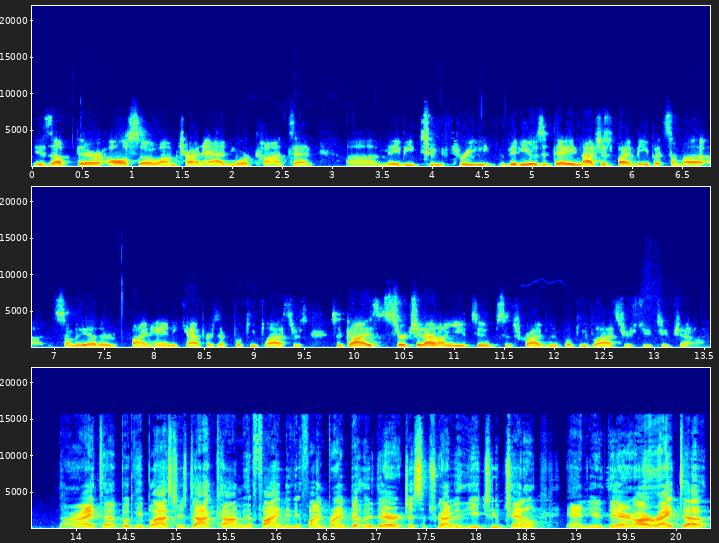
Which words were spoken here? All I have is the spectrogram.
is up there. Also, I'm trying to add more content, uh, maybe two, three videos a day, not just by me, but some uh, some of the other fine handicappers at Bookie Blasters. So, guys, search it out on YouTube. Subscribe to the Bookie Blasters YouTube channel. All right, uh, bookieblasters.com. You'll find, and you'll find Brian Bitler there. Just subscribe to the YouTube channel, and you're there. All right, uh,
